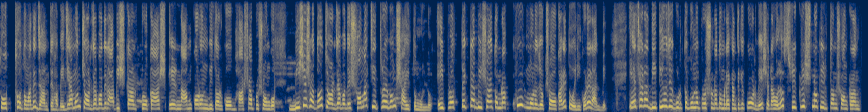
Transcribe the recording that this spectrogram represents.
তথ্য তোমাদের জানতে হবে। যেমন চর্যাপদের আবিষ্কার, প্রকাশ, এর নামকরণ, বিতর্ক, ভাষা প্রসঙ্গ, বিশেষত চর্যাপদের সমাজচিত্র এবং সাহিত্য মূল্য এই প্রত্যেকটা বিষয় তোমরা খুব মনোযোগ সহকারে তৈরি করে রাখবে। এছাড়া দ্বিতীয় যে গুরুত্বপূর্ণ প্রশ্নটা তোমরা এখান থেকে করবে, সেটা হলো শ্রীকৃষ্ণ কীর্তন সংক্রান্ত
